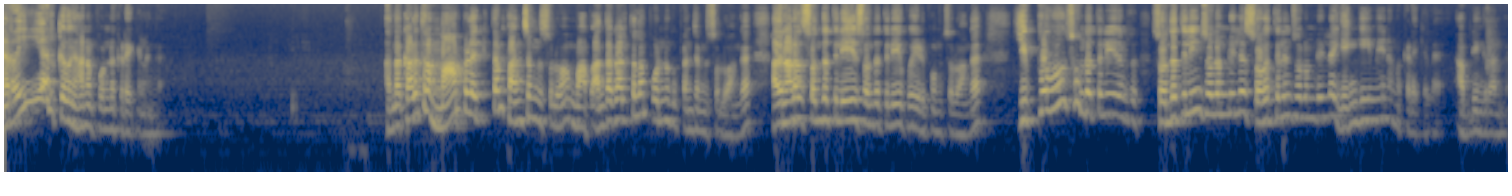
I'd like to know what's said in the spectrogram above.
நிறைய இருக்குதுங்க ஆனால் பொண்ணு கிடைக்கலங்க. அந்த காலத்தில் மாப்பிள்ளைக்கு தான் பஞ்சம்னு சொல்லுவாங்க. மா அந்த காலத்துலாம் பொண்ணுக்கு பஞ்சம்னு சொல்லுவாங்க. அதனால சொந்தத்திலேயே சொந்தத்திலேயே போய் எடுப்போம்னு சொல்லுவாங்க. இப்போவும் சொந்தத்திலேயே சொந்தத்திலையும் சொல்ல முடியல சுகத்திலையும் சொல்ல முடியல எங்கேயுமே நம்ம கிடைக்கல அப்படிங்கிறாங்க.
